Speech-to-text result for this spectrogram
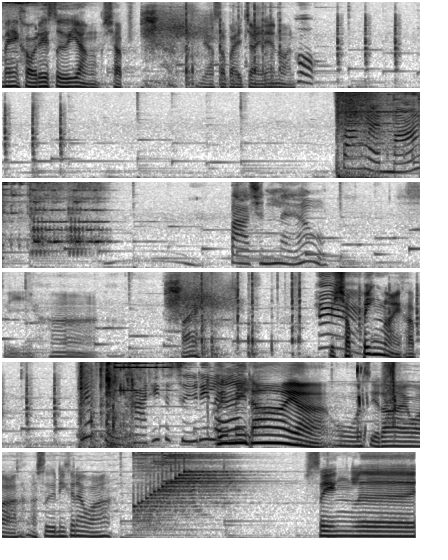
ไม่ให้เขาได้ซื้ออย่างฉับอย่างสบายใจแน่นอน หกสร้างแลนด์มาร์คตาฉันแล้วสี่ห้าไป ไปช้อปปิ้งหน่อยครับ เลือกสินค้าที่จะซื้อได้เลยเฮ้ย ไม่ได้อะ โอ้เสียดายว่ะอะซื้อนี้ก็ได้วะ เซ็งเลย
